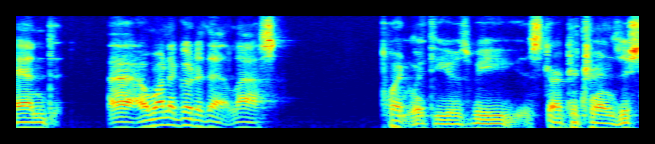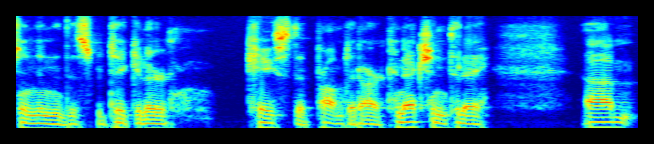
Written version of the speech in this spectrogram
And uh, I want to go to that last point with you as we start to transition into this particular case that prompted our connection today. Um,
